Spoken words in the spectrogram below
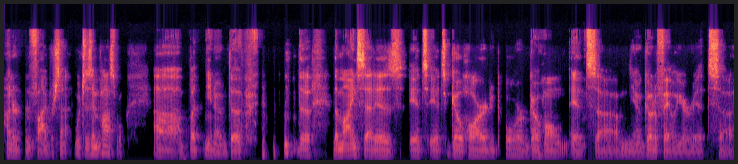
105% which is impossible uh, but you know the the the mindset is it's it's go hard or go home. It's um, you know go to failure. It's uh,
